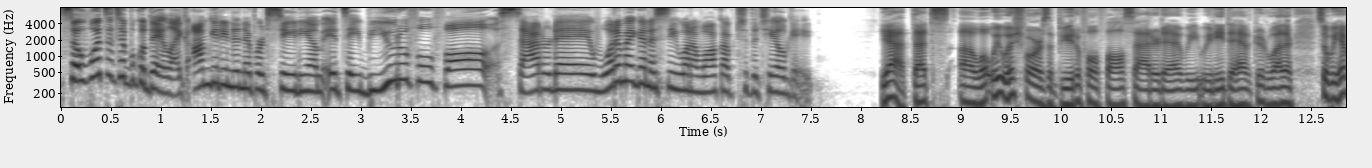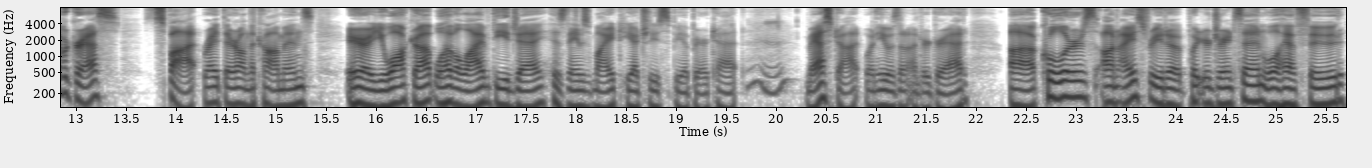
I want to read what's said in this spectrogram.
So, what's a typical day like? I'm getting to Nippert Stadium. It's a beautiful fall Saturday. What am I going to see when I walk up to the tailgate? Yeah, that's uh, what we wish for is a beautiful fall Saturday. We, we need to have good weather. So we have a grass spot right there on the Commons area. You walk up, we'll have a live DJ. His name's Mike. He actually used to be a Bearcat mascot when he was an undergrad. Uh, coolers on ice for you to put your drinks in. We'll have food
